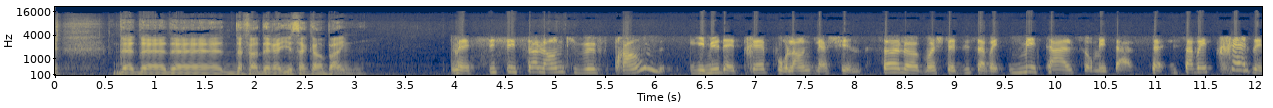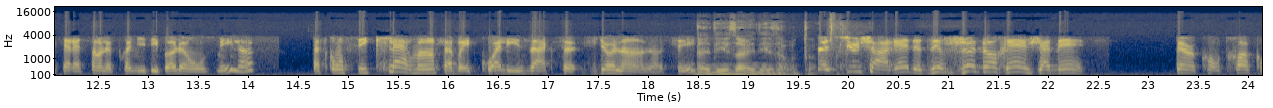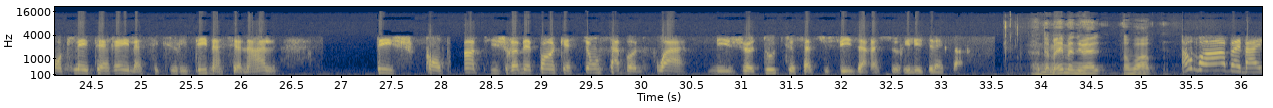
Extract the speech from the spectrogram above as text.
de, de, de, faire dérailler sa campagne. Mais si c'est ça l'angle qu'il veut prendre, il est mieux d'être prêt pour l'angle de la Chine. Ça, là, moi, je te dis, ça va être métal sur métal. Ça, ça va être très intéressant, le premier débat, le 11 mai, là. Parce qu'on sait clairement ça va être quoi les actes violents, là, tu sais. des uns et des autres. Monsieur Charret de dire je n'aurais jamais fait un contrat contre l'intérêt et la sécurité nationale. je comprends, puis je remets pas en question sa bonne foi, mais je doute que ça suffise à rassurer les électeurs. À demain, Emmanuel. Au revoir. Au revoir. Bye bye.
